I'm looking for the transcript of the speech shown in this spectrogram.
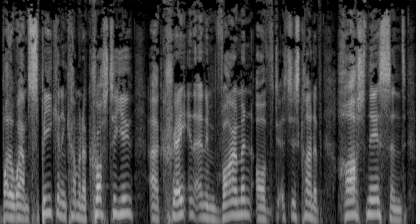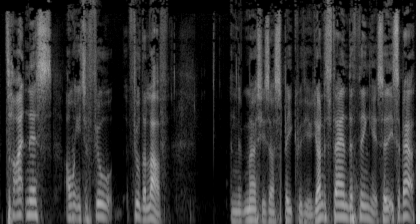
by the way, I'm speaking and coming across to you, uh, creating an environment of just kind of harshness and tightness. I want you to feel, feel the love and the mercies I speak with you. You understand the thing here? So it's about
